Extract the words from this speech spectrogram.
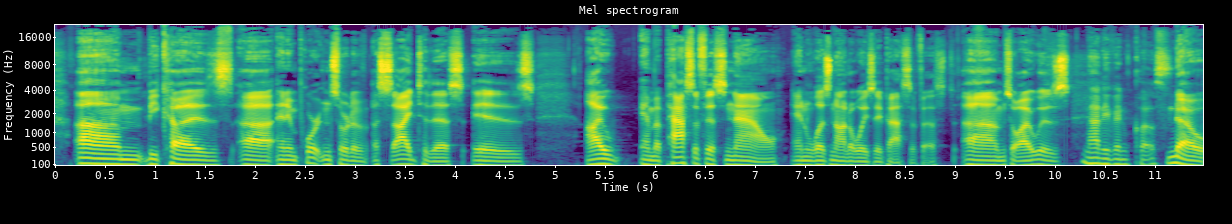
um, because uh, an important sort of aside to this is I am a pacifist now and was not always a pacifist. Um, so I was Not even close. no,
